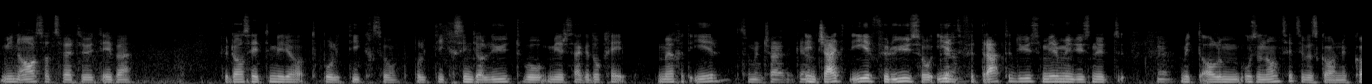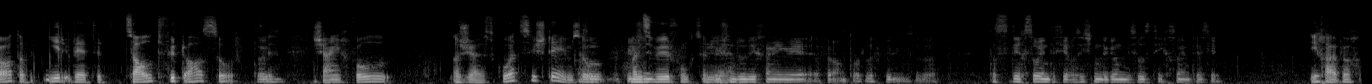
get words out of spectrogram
mein Ansatz wäre dort eben, für das hätten wir ja die Politik so. Die Politik sind ja Leute, die mir sagen, okay, möchtet ihr, zum Entscheiden, genau. entscheidet ihr für uns, so, ihr Genau. vertretet uns, wir müssen uns nicht Ja. mit allem auseinandersetzen, es gar nicht geht, aber ihr werdet bezahlt für das, so. Das- ist eigentlich voll, das ist ja ein gutes System, so, Also, wenn es fühlst, würde fühlst funktionieren. du dich dann irgendwie verantwortlich für uns? Oder? Dass es dich so interessiert. Was ist denn der Grund, wieso es dich so interessiert? Ich einfach,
